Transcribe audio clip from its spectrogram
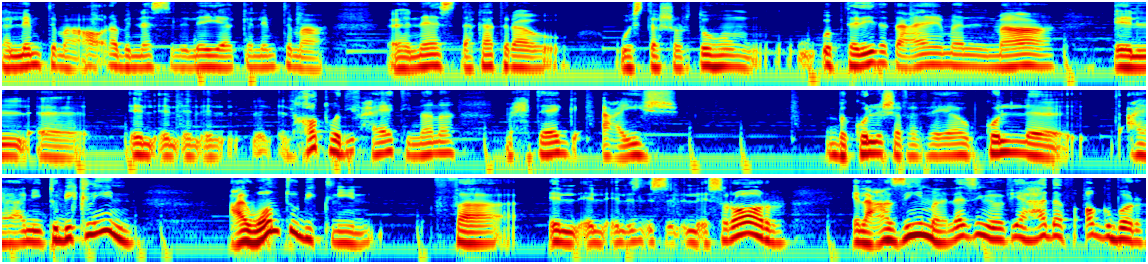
كلمت مع أقرب الناس اللي ليا كلمت مع آه، ناس دكاترة واستشرتهم وابتديت أتعامل مع ال آه، ال ال ال ال الخطوة دي في حياتي إن أنا محتاج أعيش بكل شفافية وبكل يعني to be clean. I want to be clean. ف ال ال ال الإصرار العزيمة لازم يبقى فيها هدف أكبر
